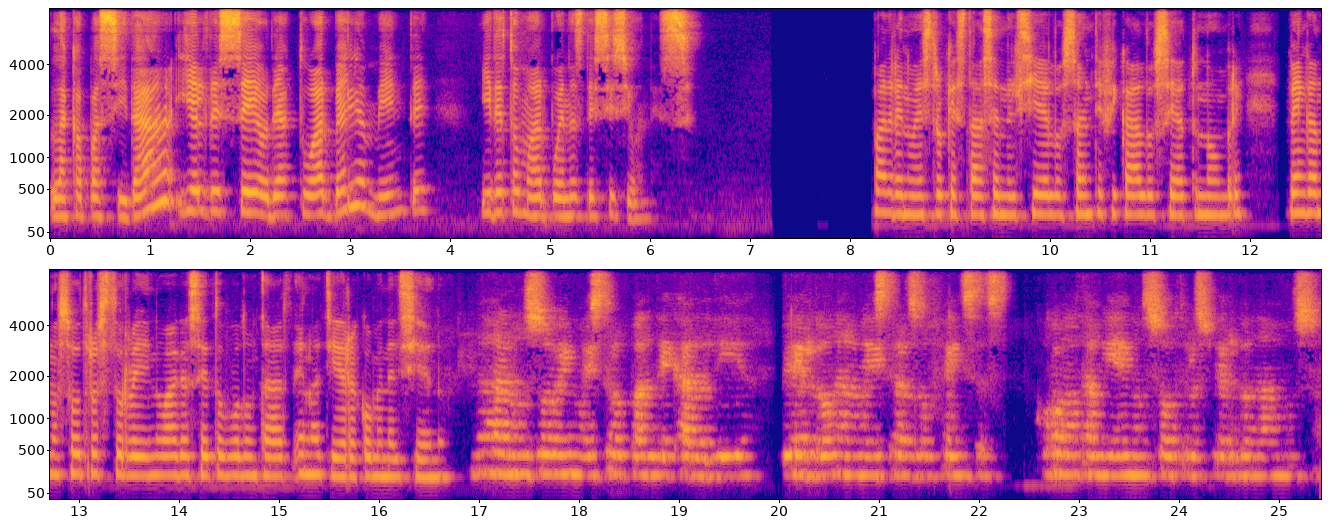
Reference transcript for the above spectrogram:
la capacidad y el deseo de actuar bellamente y de tomar buenas decisiones. Padre nuestro que estás en el cielo, santificado sea tu nombre. Venga a nosotros tu reino, hágase tu voluntad en la tierra como en el cielo. Danos hoy nuestro pan de cada día, perdona nuestras ofensas, como también nosotros perdonamos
